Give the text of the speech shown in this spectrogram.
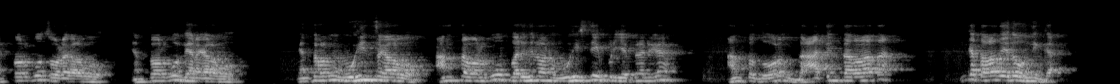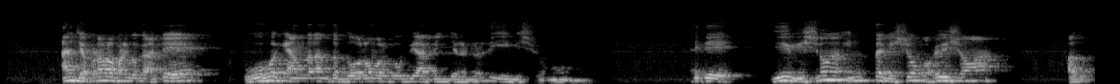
ఎంతవరకు చూడగలవు ఎంతవరకు వినగలవు ఎంతవరకు ఊహించగలవు అంతవరకు పరిధిలోని ఊహిస్తే ఇప్పుడు చెప్పినట్టుగా అంత దూరం దాటిన తర్వాత ఇంకా తర్వాత ఏదో ఉంది ఇంకా అని చెప్పడంలో మనకి ఒక అంటే ఊహకి అందనంత దూరం వరకు వ్యాపించినటువంటిది ఈ విశ్వము. అయితే ఈ విశ్వం ఇంత విశ్వం ఒక విశ్వమా? కాదు.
